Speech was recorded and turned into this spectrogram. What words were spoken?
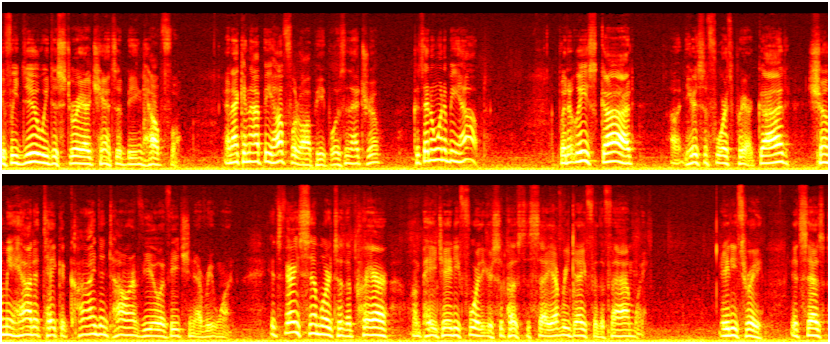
If we do, we destroy our chance of being helpful. And I cannot be helpful to all people, isn't that true? Because they don't want to be helped. But at least God, uh, here's the fourth prayer God, show me how to take a kind and tolerant view of each and every one. It's very similar to the prayer on page 84 that you're supposed to say every day for the family. 83. It says,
